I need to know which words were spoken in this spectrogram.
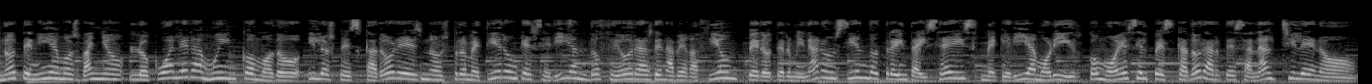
No teníamos baño, lo cual era muy incómodo, y los pescadores nos prometieron que serían 12 horas de navegación, pero terminaron siendo 36, me quería morir, como es el pescador artesanal chileno.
